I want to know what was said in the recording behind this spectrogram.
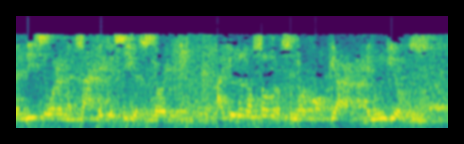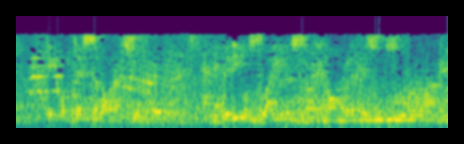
Bendice ahora el mensaje que sigue, Señor. Ayuda a nosotros, Señor, confiar en un Dios que contesta la oración. Pedimos tu ayuda, Señor, en el nombre de Jesús. Amén.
